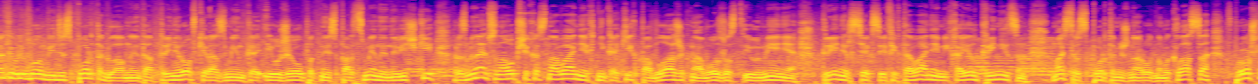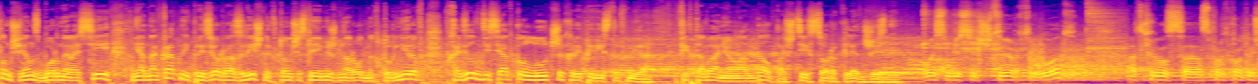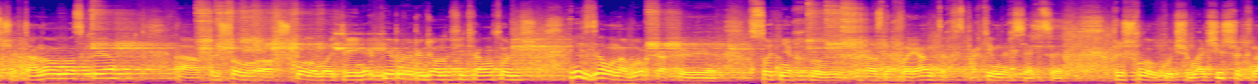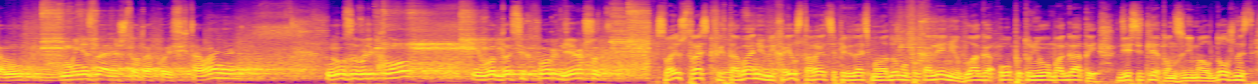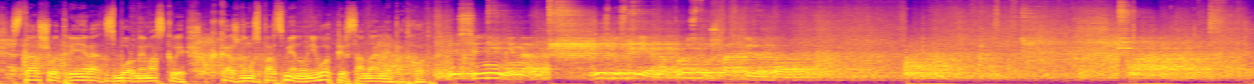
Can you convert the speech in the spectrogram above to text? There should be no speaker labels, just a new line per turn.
Как и в любом виде спорта, главный этап тренировки, разминка и уже опытные спортсмены и новички разминаются на общих основаниях, никаких поблажек на возраст и умения. Тренер секции фехтования Михаил Креницын, мастер спорта международного класса, в прошлом член сборной России, неоднократный призер различных, в том числе и международных турниров, входил в десятку лучших рэперистов мира. Фехтованию он отдал почти 40 лет жизни.
84 год. Открылся спорткомплекс Чертанова в Москве. А, Пришел а, в школу мой тренер первый, Родионов Виктор Анатольевич, и сделал набор, как и в сотнях э, разных вариантах в спортивных секциях. Пришло куча мальчишек, нам, мы не знали, что такое фехтование. Ну, завлекло, и вот до сих пор держит.
Свою страсть к фехтованию Михаил старается передать молодому поколению, благо опыт у него богатый. 10 лет он занимал должность старшего тренера сборной Москвы. К каждому спортсмену у него персональный подход.
Здесь сильнее не надо, здесь быстрее, она просто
